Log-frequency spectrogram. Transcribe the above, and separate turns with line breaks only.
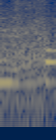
Oh,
